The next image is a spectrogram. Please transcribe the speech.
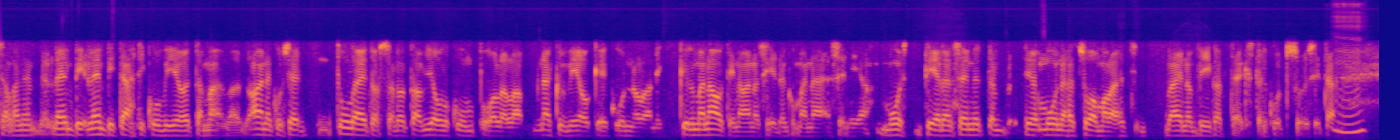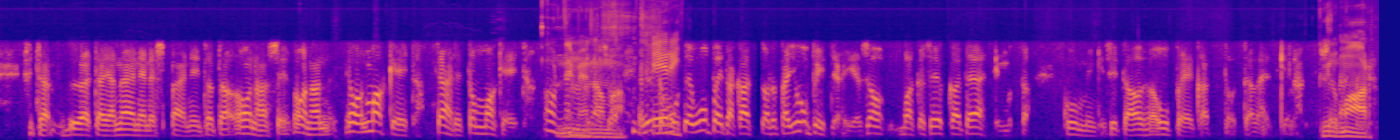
sellainen lempi, lempitähtikuvio, että mä, aina kun se tulee tuossa tota, joulukuun puolella näkymiä oikein kunnolla, niin kyllä mä nautin aina siitä, kun mä näen sen. Ja muist, tiedän sen, että muun suomalaiset Väinö Viikatteeksi kutsui sitä. Mm sitä vyötä ja näin edespäin, niin tota, onhan se, onhan, ne on makeita. Tähdet on makeita. On nimenomaan. Ja nyt on muuten upeita katsoa tota Jupiteria. Se on, vaikka se ei olekaan tähti, mutta kumminkin sitä on upea katsoa tällä hetkellä. Kyllä maar.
